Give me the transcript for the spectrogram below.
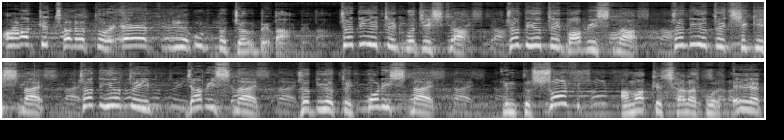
আমাকে ছাড়া তোর এক মুহূর্ত চলবে না। যদিও তুই বুঝিস না, যদিও তুই ভাবিস না, যদিও তুই শিখিস নাই, যদিও তুই জানিস নাই, যদিও তুই পড়িস নাই, কিন্তু শোন, আমাকে ছাড়া তোর এক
